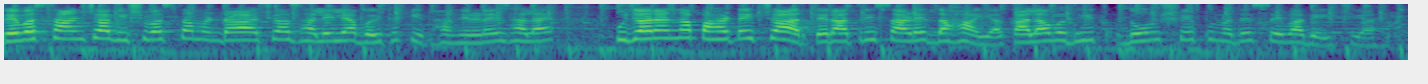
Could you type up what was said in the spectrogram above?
देवस्थानच्या विश्वस्त मंडळाच्या झालेल्या बैठकीत हा निर्णय झालाय. पुजाऱ्यांना पहाटे चार ते रात्री साडे दहा या कालावधीत दोन शिफ्टमध्ये सेवा द्यायची आहे.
